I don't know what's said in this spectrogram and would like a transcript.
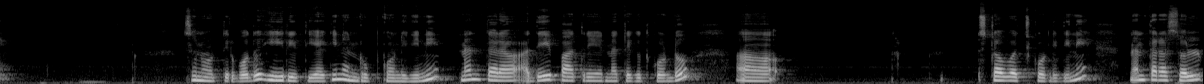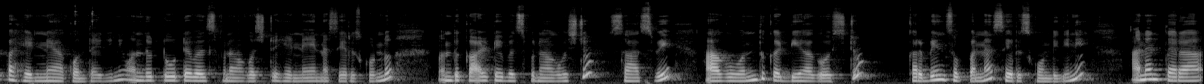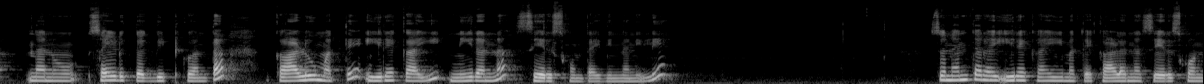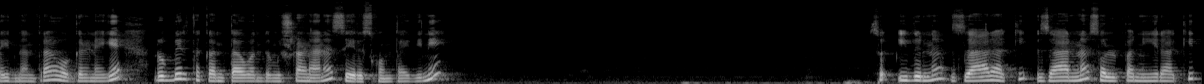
ಸೊ ನೋಡ್ತಿರ್ಬೋದು ಈ ರೀತಿಯಾಗಿ ನಾನು ರುಬ್ಕೊಂಡಿದ್ದೀನಿ. ನಂತರ ಅದೇ ಪಾತ್ರೆಯನ್ನು ತೆಗೆದುಕೊಂಡು ಸ್ಟವ್ ಹಚ್ಕೊಂಡಿದ್ದೀನಿ. ನಂತರ ಸ್ವಲ್ಪ ಎಣ್ಣೆ ಹಾಕ್ಕೊತಾ ಇದ್ದೀನಿ. ಒಂದು ಟೂ ಟೇಬಲ್ ಸ್ಪೂನ್ ಆಗುವಷ್ಟು ಎಣ್ಣೆಯನ್ನು ಸೇರಿಸ್ಕೊಂಡು, ಒಂದು ಕಾಲು ಟೇಬಲ್ ಸ್ಪೂನ್ ಆಗುವಷ್ಟು ಸಾಸಿವೆ ಹಾಗೂ ಒಂದು ಕಡ್ಡಿ ಆಗುವಷ್ಟು ಕರ್ಬೇವಿನ ಸೊಪ್ಪನ್ನು ಸೇರಿಸ್ಕೊಂಡಿದ್ದೀನಿ. ಅನಂತರ ನಾನು ಸೈಡಿಗೆ ತೆಗೆದಿಟ್ಕೊಂತ ಕಾಳು ಮತ್ತು ಹೀರೆಕಾಯಿ ನೀರನ್ನು ಸೇರಿಸ್ಕೊತಾ ಇದ್ದೀನಿ ನಾನಿಲ್ಲಿ. ಸೊ ನಂತರ ಹೀರೆಕಾಯಿ ಮತ್ತು ಕಾಳನ್ನು ಸೇರಿಸ್ಕೊಂಡಿದ ನಂತರ ಒಗ್ಗರಣೆಗೆ ರುಬ್ಬಿರ್ತಕ್ಕಂಥ ಒಂದು ಮಿಶ್ರಣನ ಸೇರಿಸ್ಕೊತಾ ಇದ್ದೀನಿ. ಸೊ ಇದನ್ನು ಝಾರ್ ಹಾಕಿ ಝಾರ್ನ ಸ್ವಲ್ಪ ನೀರು ಹಾಕಿ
